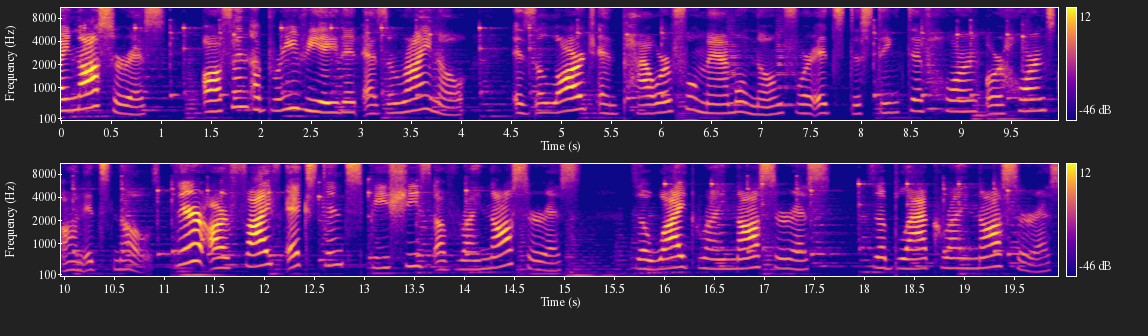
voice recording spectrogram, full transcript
rhinoceros, often abbreviated as a rhino, is a large and powerful mammal known for its distinctive horn or horns on its nose. There are five extant species of rhinoceros the white rhinoceros, the black rhinoceros,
